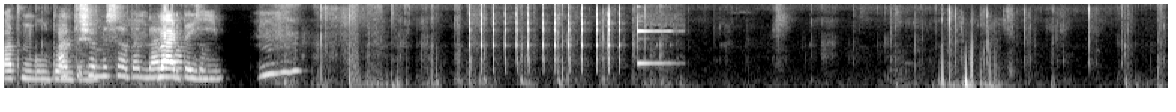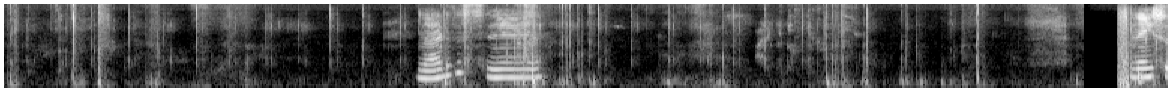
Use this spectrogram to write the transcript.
batın buldu. Arkadaşlar mesela ben like Ver de attım. yiyeyim. Neredesin? Neyse.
